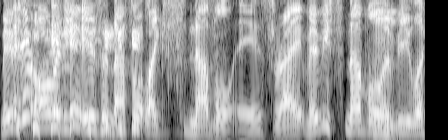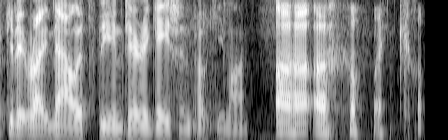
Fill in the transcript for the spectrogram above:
Maybe there already is, and that's what like Snubbull is, right? Maybe Snubbull, Hmm. if you look at it right now, it's the interrogation Pokemon. Uh-huh, uh Oh my god.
